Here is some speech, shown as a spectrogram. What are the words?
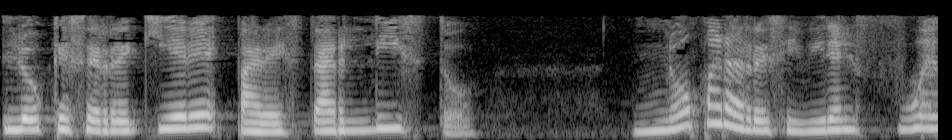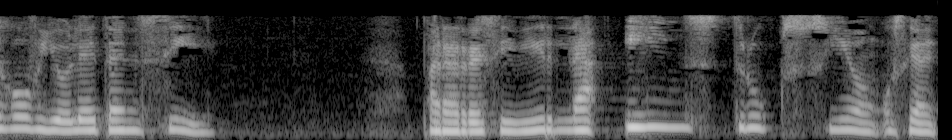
lo que se requiere para estar listo, no para recibir el fuego violeta en sí, para recibir la instrucción, o sea,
